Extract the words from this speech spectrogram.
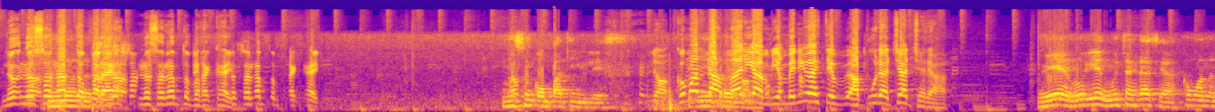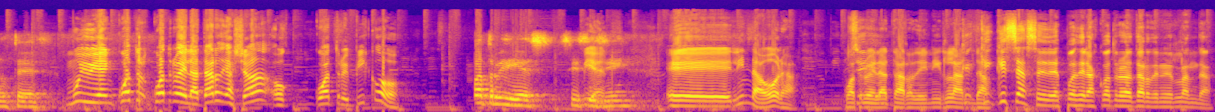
No, no son No, aptos no, para, no son aptos para Skype. No son aptos para Skype. No son compatibles. No. ¿Cómo Tenía problema. Marian? Bienvenido a este a pura cháchara. Bien, muy bien, muchas gracias. ¿Cómo andan ustedes? Muy bien, ¿cuatro, cuatro de la tarde allá? ¿O cuatro y pico? 4 y 10, sí, Bien. sí, sí. Eh, linda hora. Cuatro Sí. de la tarde en ¿Qué, Irlanda. qué- qué se hace después de las 4 de la tarde en Irlanda?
